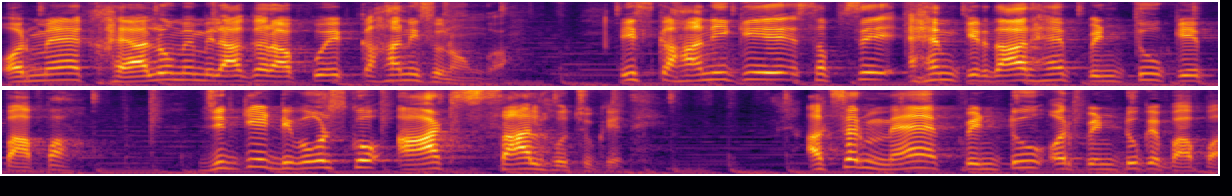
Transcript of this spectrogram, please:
और मैं ख्यालों में मिलाकर आपको एक कहानी सुनाऊँगा। इस कहानी के सबसे अहम किरदार हैं पिंटू के पापा, जिनके डिवोर्स को आठ साल हो चुके थे। अक्सर मैं, पिंटू और पिंटू के पापा,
